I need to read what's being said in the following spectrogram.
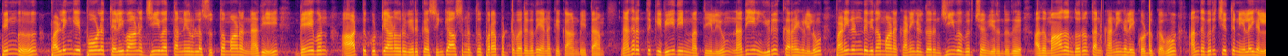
பின்பு பளிங்கை போல தெளிவான ஜீவ தண்ணீர் உள்ள சுத்தமான நதி தேவன் ஆட்டுக்குட்டியானவரும் இருக்கிற சிங்காசனத்து புறப்பட்டு வருகிறது எனக்கு காண்பித்தான். நகரத்துக்கு வீதியின் மத்தியிலும் நதியின் இரு கரைகளிலும் பனிரெண்டு விதமான கனிகள் தரும் ஜீவ விருட்சம் இருந்தது. அது மாதந்தோறும் தன் கனிகளை கொடுக்கவும் அந்த விருட்சத்தின் இலைகள்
